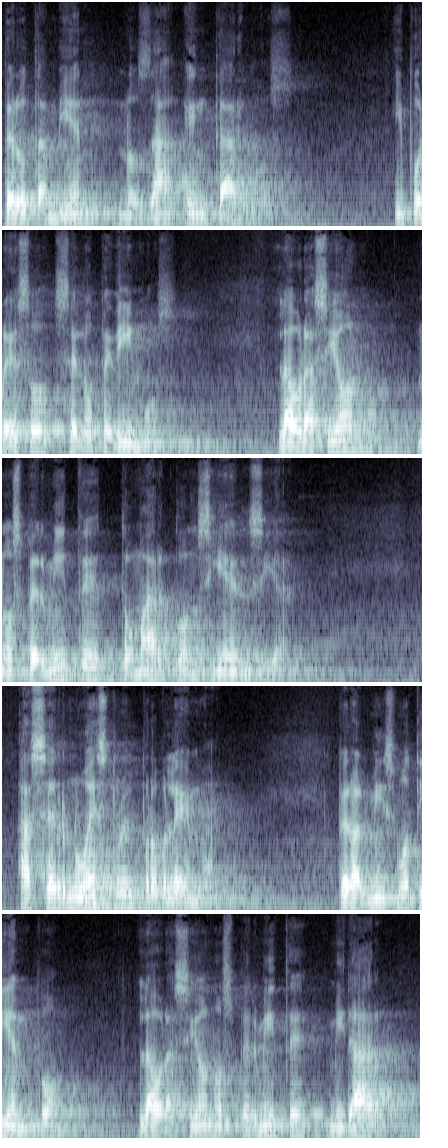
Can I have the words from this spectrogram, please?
pero también nos da encargos. Y por eso se lo pedimos. La oración nos permite tomar conciencia, hacer nuestro el problema, pero al mismo tiempo la oración nos permite mirar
